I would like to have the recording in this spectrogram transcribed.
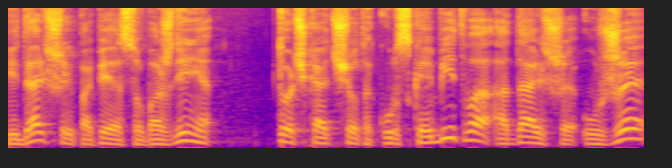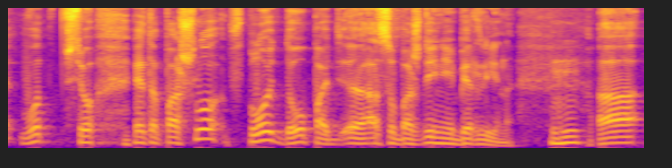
И дальше эпопея освобождения точка отсчета Курская битва, а дальше уже вот все это пошло вплоть до э, освобождения Берлина. Угу. А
